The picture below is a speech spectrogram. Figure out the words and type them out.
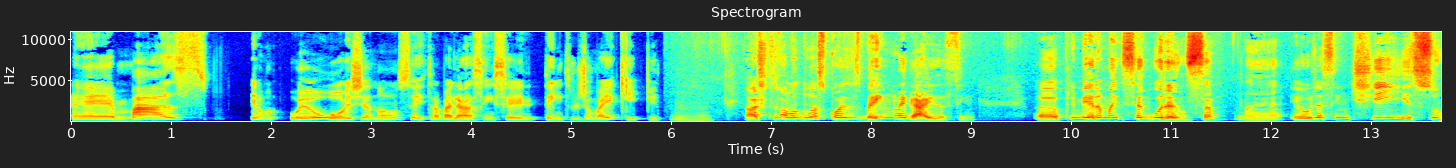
é, mas eu, eu hoje eu não sei trabalhar sem ser dentro de uma equipe. Uhum. Eu acho que você falou duas coisas bem legais, assim. Uh, primeiro, uma insegurança, né? Eu já senti isso.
